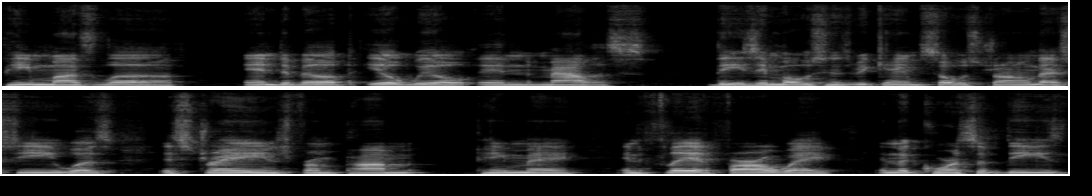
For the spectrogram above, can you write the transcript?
Pima's love and developed ill will and malice. These emotions became so strong that she was estranged from Pam, Pime and fled far away. In the course of these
